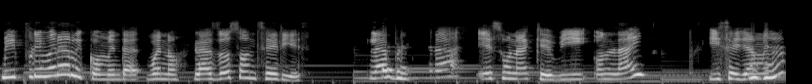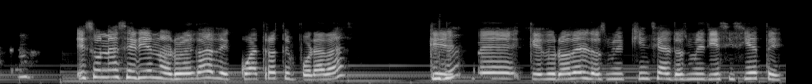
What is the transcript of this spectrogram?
Mi primera recomendación, bueno, las dos son series. La primera es una que vi online y se llama... Es una serie noruega de cuatro temporadas que, que duró del 2015 al 2017.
